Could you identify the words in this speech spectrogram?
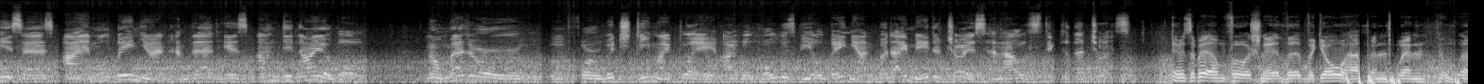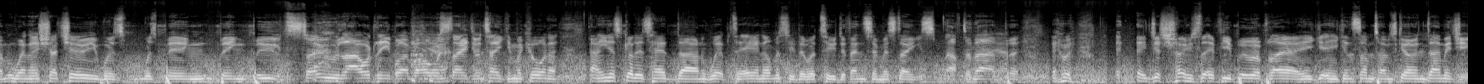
he says, I am Albanian, and that is undeniable. No matter uh, for which team I play, I will always be Albanian. But I made a choice, and I'll stick to that choice. It was a bit unfortunate that the goal happened when um, when Shaqiri was was being being booed so loudly by the whole Yeah. stadium, taking the corner, and he just got his head down, whipped it in. Obviously, there were two defensive mistakes after that, Yeah. but it, wa- it just shows that if you boo a player, he, he can sometimes go and damage you.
